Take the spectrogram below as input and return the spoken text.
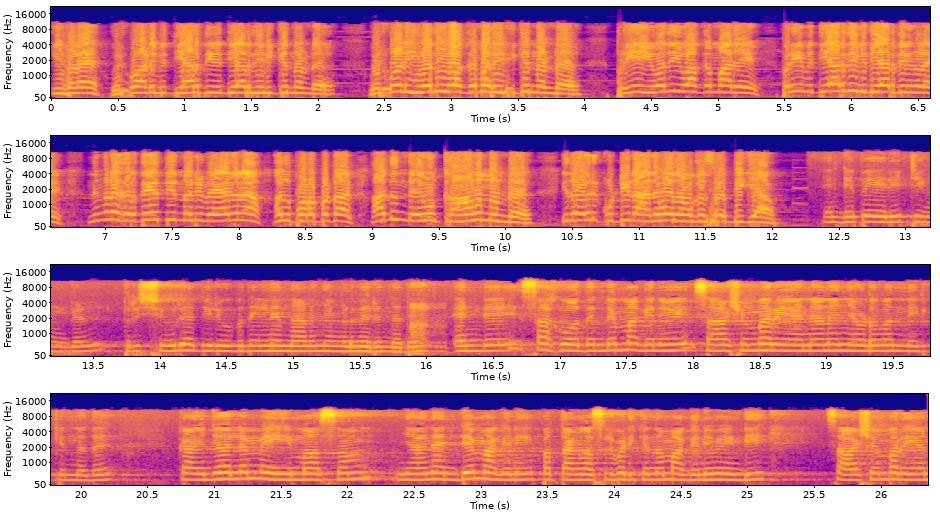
ഇവിടെ ഒരുപാട് വിദ്യാർത്ഥി വിദ്യാർത്ഥി ഇരിക്കുന്നുണ്ട്. ഒരുപാട് യുവതി യുവാക്കന്മാർ ഇരിക്കുന്നുണ്ട്. പ്രിയ യുവതി യുവാക്കന്മാരെ പ്രിയ വിദ്യാർത്ഥി വിദ്യാർത്ഥിനികളെ നിങ്ങളുടെ ഹൃദയത്തിൽ നിന്ന് ഒരു വേദന അത് പുറപ്പെട്ടാൽ അതും ദൈവം കാണുന്നുണ്ട്. ഇത് ഒരു കുട്ടിയുടെ അനുഭവം നമുക്ക് ശ്രദ്ധിക്കാം. എന്റെ പേര് ടിങ്കിൾ. തൃശ്ശൂർ അതിരൂപതയിൽ നിന്നാണ് ഞങ്ങൾ വരുന്നത്. എന്റെ സഹോദരന്റെ മകന് സാക്ഷ്യം പറയാനാണ് ഞാൻ ഇവിടെ വന്നിരിക്കുന്നത്. കഴിഞ്ഞ കൊല്ലം മെയ് മാസം ഞാൻ എന്റെ മകന് പത്താം ക്ലാസ്സിൽ പഠിക്കുന്ന മകന് വേണ്ടി സാക്ഷ്യം പറയാൻ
